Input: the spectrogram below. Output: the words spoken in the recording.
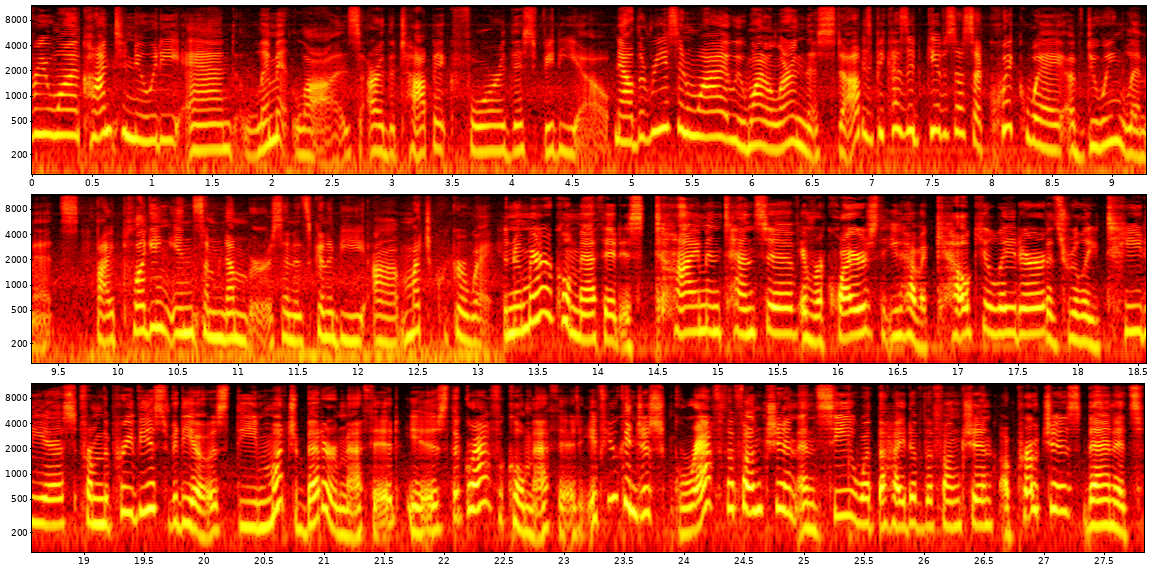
everyone, continuity and limit laws are the topic for this video. Now the reason why we want to learn this stuff is because it gives us a quick way of doing limits by plugging in some numbers and it's going to be a much quicker way. The numerical method is time intensive. It requires that you have a calculator that's really tedious. From the previous videos, the much better method is the graphical method. If you can just graph the function and see what the height of the function approaches, then it's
